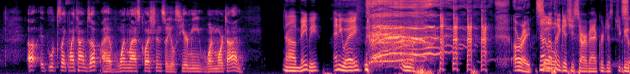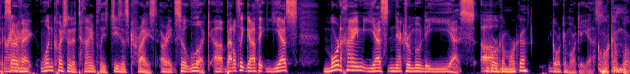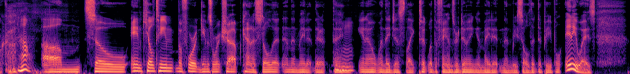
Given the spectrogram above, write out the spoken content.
Oh, it looks like my time's up. I have one last question, so you'll hear me one more time. Uh, maybe. Anyway, All right. no, so, nothing against you, Czarvak. We're just S- goofing around. Czarvak, one question at a time, please. Jesus Christ. All right. So look, uh, Battlefleet Gothic, yes. Mordheim, yes. Necromunda, yes. Um, Gorkamorka. Gorkamorka, yes. Gorkamorka. Oh, Um. So and Kill Team before Games Workshop kind of stole it and then made it their thing. Mhm. You know when they just like took what the fans were doing and made it and then resold it to people. Anyways,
